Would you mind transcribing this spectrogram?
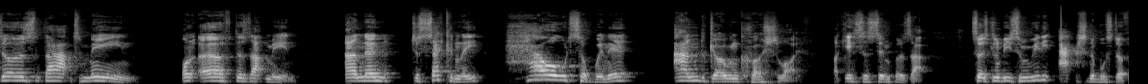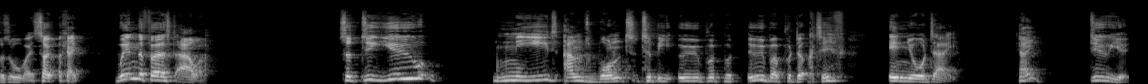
does that mean? On earth does that mean? And then, just secondly, how to win it and go and crush life. Like it's as simple as that. So it's going to be some really actionable stuff as always. So, okay, win the first hour. So, do you need and want to be uber uber productive in your day? Okay, do you?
